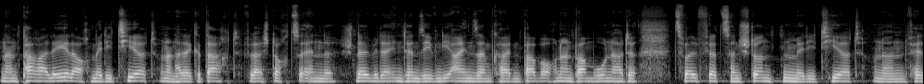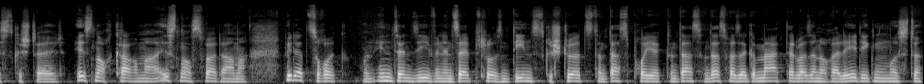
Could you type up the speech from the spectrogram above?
Und dann parallel auch meditiert und dann hat er gedacht, vielleicht doch zu Ende, schnell wieder intensiv in die Einsamkeit, ein paar Wochen, ein paar Monate, 12, 14 Stunden meditiert und dann festgestellt, ist noch Karma, ist noch Swadharma, wieder zurück und intensiv in den selbstlosen Dienst gestürzt und das Projekt und das und das, was er gemerkt hat, was er noch erledigen musste,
